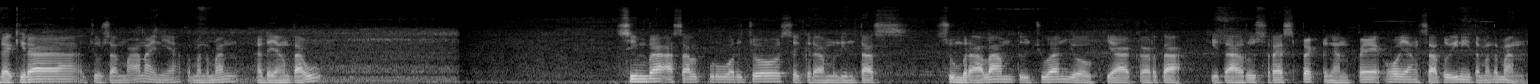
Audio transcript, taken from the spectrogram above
Kira-kira jurusan mana ini ya teman-teman? Ada yang tahu? Simba asal Purworejo segera melintas. Sumber alam tujuan Yogyakarta. Kita harus respect dengan PO yang satu ini teman-teman.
